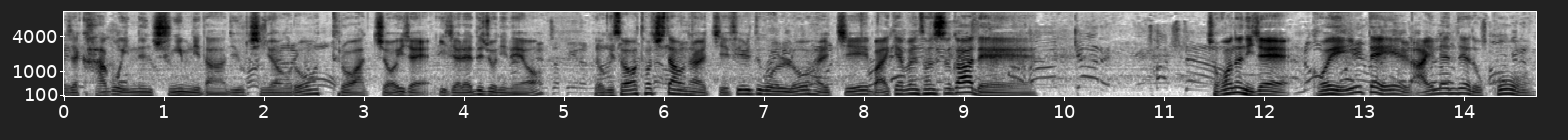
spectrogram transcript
이제 가고 있는 중입니다. 뉴욕 진영으로 들어왔죠. 이제 이제 레드존이네요. 여기서 터치다운 할지 필드골로 할지 마이크 에반 선수가 네 저거는 이제 거의 1대1 아일랜드에 놓고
